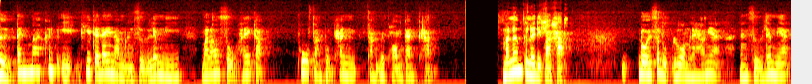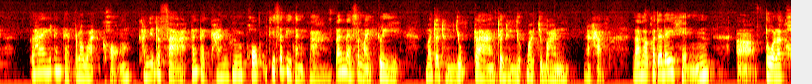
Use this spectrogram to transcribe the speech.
ตื่นเต้นมากขึ้นไปอีกที่จะได้นำหนังสือเล่มนี้ มาเล่าสู่ให้กับผู้ฟังทุกท่านฟังไปพร้อมกันครับ มาเริ่มกันเลยดีกว่าครับ โดยสรุปรวมแล้วเนี่ยหนังสือเล่มนี้ไล่ตั้งแต่ประวัติของคณิตศาสตร์ตั้งแต่การค้นพบทฤษฎีต่างๆ ตั้งแต่สมัยกรีกมาจนถึงยุคกลางจนถึงยุคปัจจุบันนะครับ แล้วเราก็จะได้เห็นตัวละค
